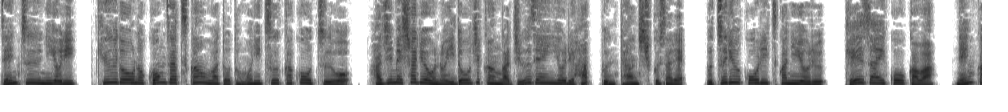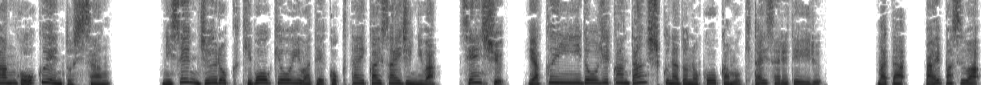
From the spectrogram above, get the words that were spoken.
全通により、旧道の混雑緩和とともに通過交通を、はじめ車両の移動時間が従前より8分短縮され、物流効率化による経済効果は年間5億円と試算。2016希望協岩手国体開催時には、選手、役員移動時間短縮などの効果も期待されている。また、バイパスは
